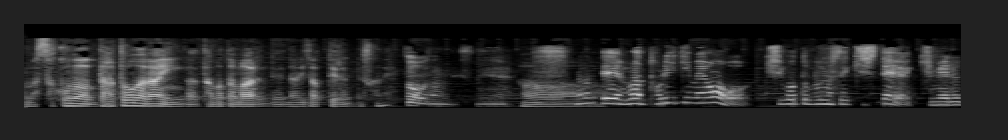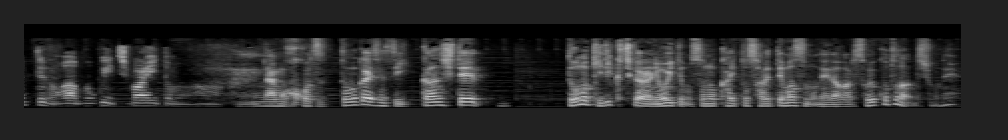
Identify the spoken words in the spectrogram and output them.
まあ、そこの妥当なラインがたまたまあるんで成り立ってるんですかね。そうなんですね。なんで、まあ、取り決めを仕事分析して決めるっていうのが僕一番いいと思うな。もうここずっと向井先生一貫して、どの切り口からにおいてもその回答されてますもんね。だからそういうことなんでしょうね。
